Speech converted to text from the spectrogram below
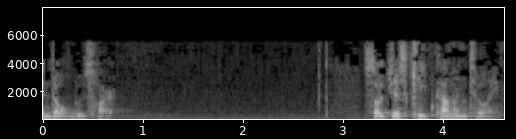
and don't lose heart. So just keep coming to Him.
